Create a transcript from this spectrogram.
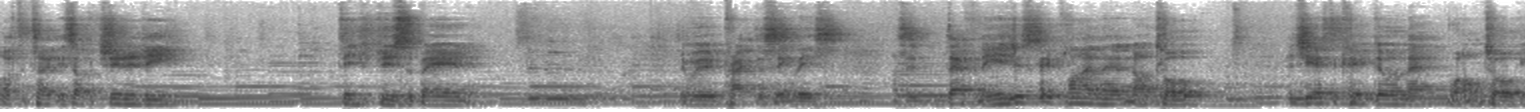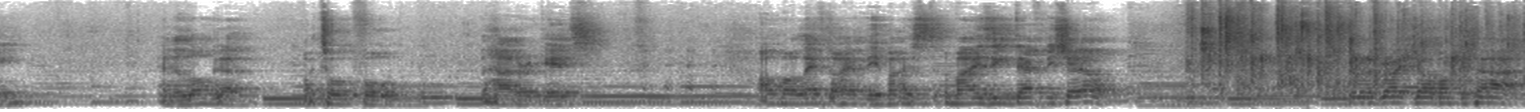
I'd like to take this opportunity to introduce the band. We've been practicing this. I said, Daphne, you just keep playing that and I'll talk. And she has to keep doing that while I'm talking. And the longer I talk for, the harder it gets. On my left, I have the most amazing Daphne Schell. Doing a great job on guitar.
